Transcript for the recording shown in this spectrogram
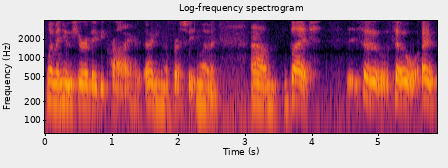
women who hear a baby cry, or, you know, breastfeeding women. Um, but so so a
